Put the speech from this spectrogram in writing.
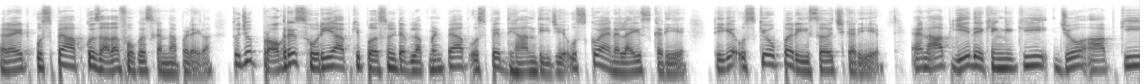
राइट? उस पर आपको ज़्यादा फोकस करना पड़ेगा। तो जो प्रोग्रेस हो रही है आपकी पर्सनल डेवलपमेंट पे, आप उस पर ध्यान दीजिए, उसको एनालाइज करिए, ठीक है? उसके ऊपर रिसर्च करिए। एंड आप ये देखेंगे कि जो आपकी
